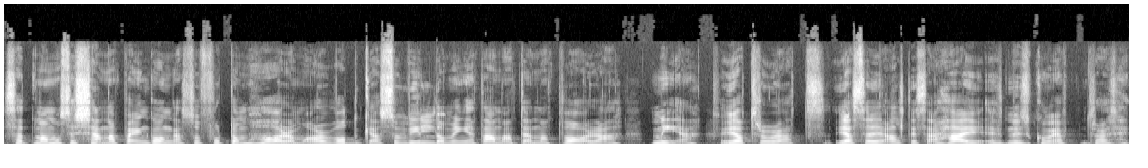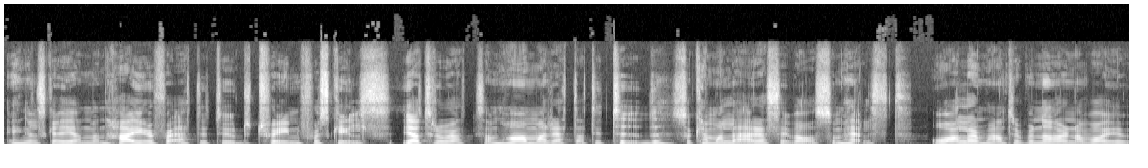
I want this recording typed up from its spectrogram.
Så att man måste känna på en gång att så fort de hör om Arvodka så vill de inget annat än att vara med. För jag tror att, jag säger alltid så här, high, nu kommer jag dra engelska igen, men hire for attitude, train for skills. Jag tror att liksom, har man rätt attityd så kan man lära sig vad som helst. Och alla de här entreprenörerna var ju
